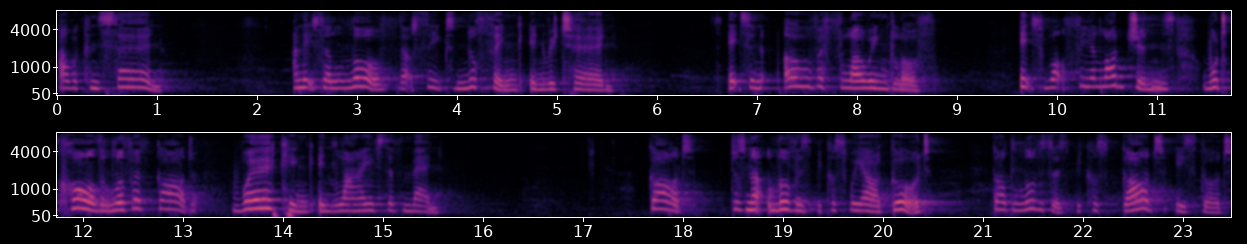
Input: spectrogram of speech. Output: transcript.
our concern. And it's a love that seeks nothing in return. It's an overflowing love. It's what theologians would call the love of God working in lives of men. God does not love us because we are good. God loves us because God is good.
